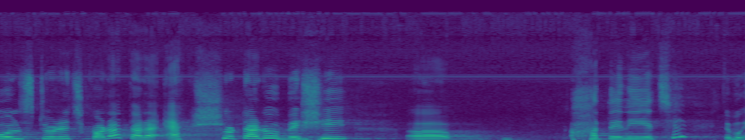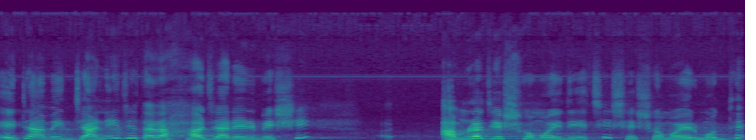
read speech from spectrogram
কোল্ড স্টোরেজ করা তারা একশোটারও বেশি হাতে নিয়েছে এবং এটা আমি জানি যে তারা হাজারের বেশি। আমরা যে সময় দিয়েছি সে সময়ের মধ্যে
